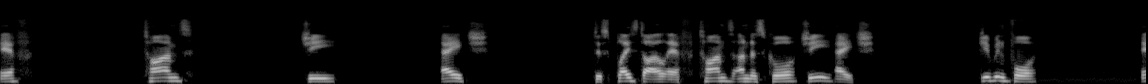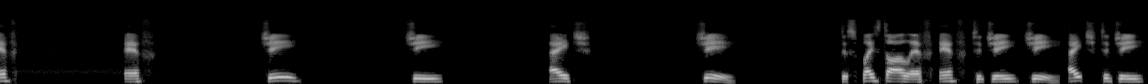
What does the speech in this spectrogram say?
F. Times. G. H. Display style f. Times underscore g h. Given for f. F. G. G. H. G. Display style f. F to g. G. H to g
